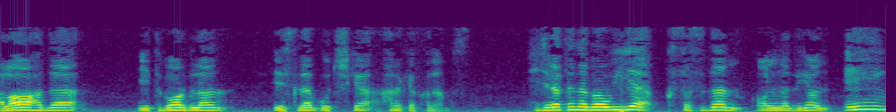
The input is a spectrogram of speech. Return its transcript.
alohida e'tibor bilan eslab o'tishga harakat qilamiz. Hijrati nabaviya qissasidan olinadigan eng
